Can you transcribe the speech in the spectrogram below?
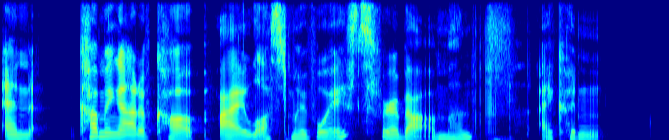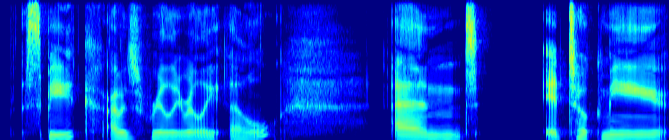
And coming out of COP, I lost my voice for about a month. I couldn't speak. I was really, really ill. And it took me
